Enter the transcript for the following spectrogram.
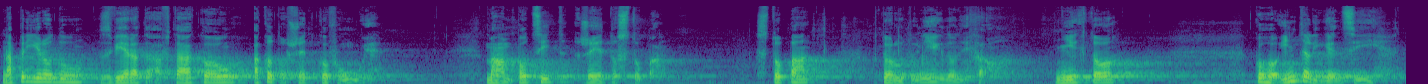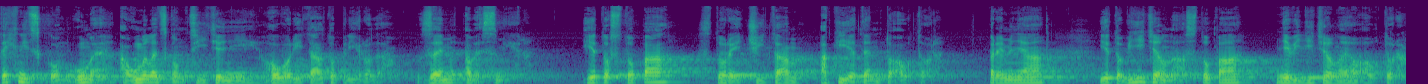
Na prírodu, zvieratá a vtákov, ako to všetko funguje. Mám pocit, že je to stopa. Stopa, ktorú tu niekto nechal. Niekto, koho inteligencii, technickom ume a umeleckom cítení hovorí táto príroda. Zem a vesmír. Je to stopa, z ktorej čítam, aký je tento autor. Pre mňa je to viditeľná stopa neviditeľného autora,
